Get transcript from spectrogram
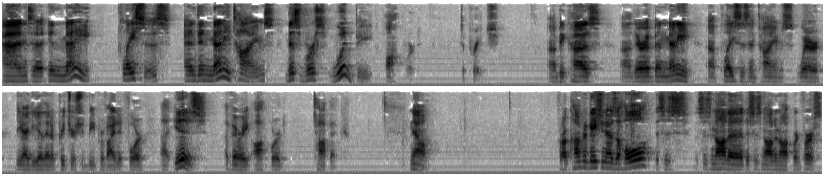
And uh, in many places and in many times, this verse would be awkward to preach. Uh, because uh, there have been many uh, places and times where the idea that a preacher should be provided for uh, is a very awkward topic. Now, for our congregation as a whole, this is this is not a this is not an awkward verse.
